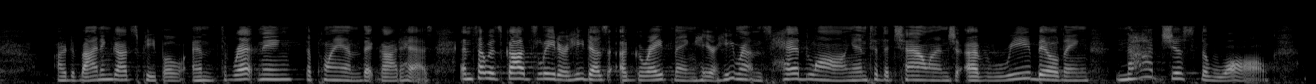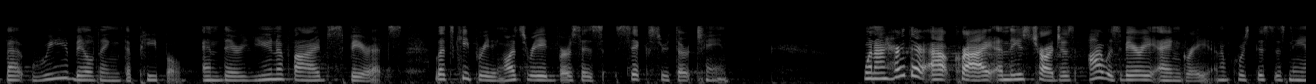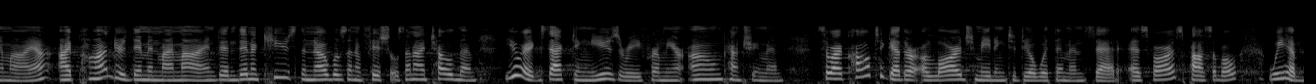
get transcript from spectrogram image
are dividing God's people and threatening the plan that God has. And so, as God's leader, he does a great thing here. He runs headlong into the challenge of rebuilding not just the wall, but rebuilding the people and their unified spirits. Let's keep reading. Let's read verses 6 through 13. When I heard their outcry and these charges, I was very angry. And of course, this is Nehemiah. I pondered them in my mind and then accused the nobles and officials. And I told them, You are exacting usury from your own countrymen. So I called together a large meeting to deal with them and said, As far as possible, we have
